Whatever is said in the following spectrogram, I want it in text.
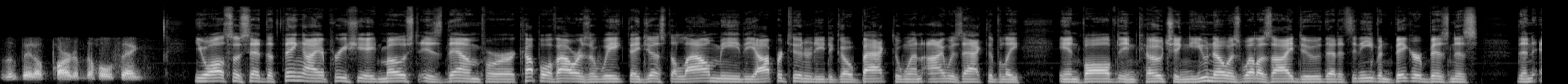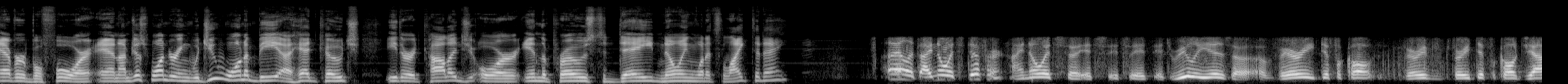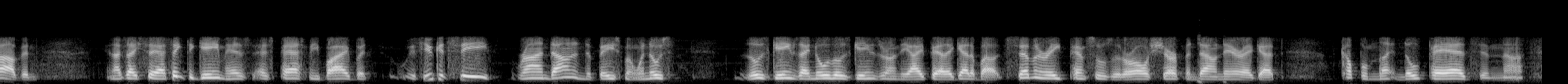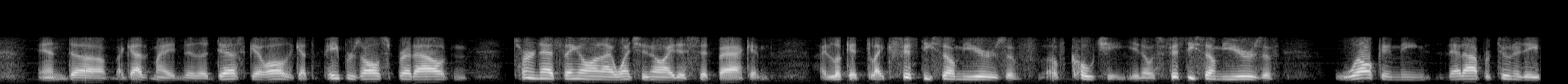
a little bit of part of the whole thing. You also said the thing I appreciate most is them for a couple of hours a week. They just allow me the opportunity to go back to when I was actively involved in coaching. You know as well as I do that it's an even bigger business than ever before. And I'm just wondering, would you want to be a head coach either at college or in the pros today, knowing what it's like today? Well, I know it's different. I know it's uh, it's it's it, it really is a, a very difficult, very very difficult job. And and as I say, I think the game has has passed me by. But if you could see Ron down in the basement when those those games, I know those games are on the iPad. I got about seven or eight pencils that are all sharpened down there. I got couple notepads and uh, and uh, I got my the desk all got the papers all spread out and turn that thing on. I want you to know I just sit back and I look at like 50 some years of of coaching. You know, it's 50 some years of welcoming that opportunity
